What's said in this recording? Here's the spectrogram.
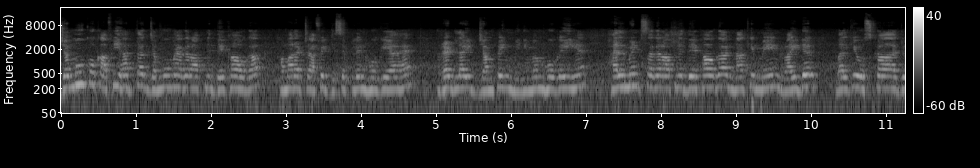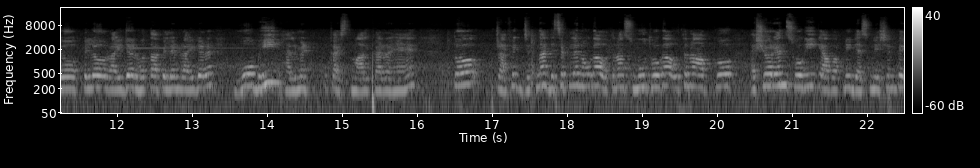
जम्मू को काफ़ी हद तक, जम्मू में अगर आपने देखा होगा, हमारा ट्रैफ़िक डिसिप्लिन हो गया है। रेड लाइट जंपिंग मिनिमम हो गई है। हेलमेट्स अगर आपने देखा होगा ना कि मेन राइडर बल्कि उसका जो पिलो राइडर होता है पिलन राइडर है वो भी हेलमेट का इस्तेमाल कर रहे हैं। तो ट्रैफ़िक जितना डिसिप्लिन होगा उतना स्मूथ होगा उतना आपको एश्योरेंस होगी कि आप अपनी डेस्टिनेशन पे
